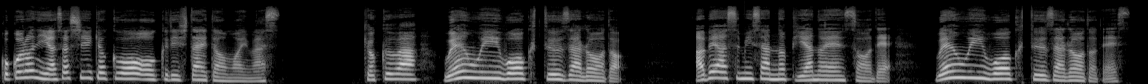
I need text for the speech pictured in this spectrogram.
心に優しい曲をお送りしたいと思います。曲は When We Walk to the Road。安部あすみさんのピアノ演奏で When We Walk to the Road です。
